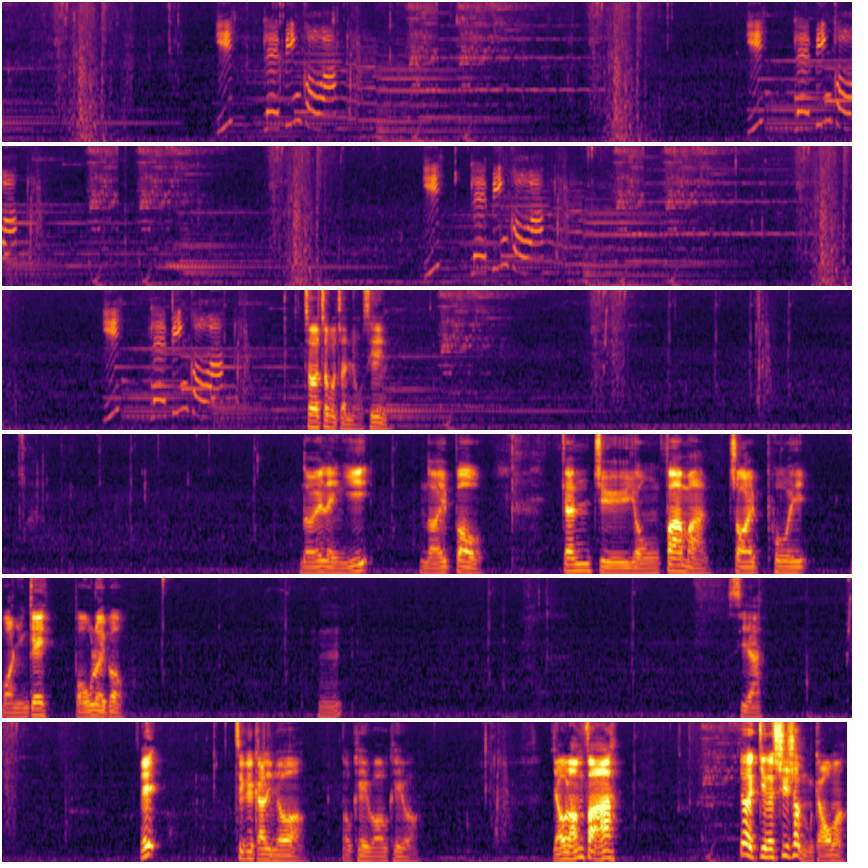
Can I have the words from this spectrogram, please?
咦，你係邊個啊？咦，你係邊個啊？咦，你係邊個啊？咦，你係邊個啊？執一執個陣容先。女靈椅、呂布，跟住用花曼，再配黃元基、保呂布。嗯，試下。誒，即刻搞掂咗喎，OK 喎，OK 喎，有諗法啊！因為見到輸出唔夠嘛。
